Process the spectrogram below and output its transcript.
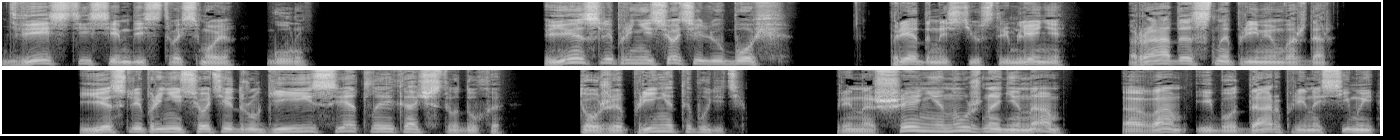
278. Гуру. Если принесете любовь, преданностью стремление, радостно примем ваш дар. Если принесете другие светлые качества духа, тоже приняты будете. Приношение нужно не нам, а вам, ибо дар приносимый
